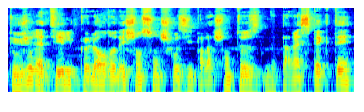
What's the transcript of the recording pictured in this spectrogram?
Toujours est-il que l'ordre des chansons choisies par la chanteuse n'est pas respecté,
